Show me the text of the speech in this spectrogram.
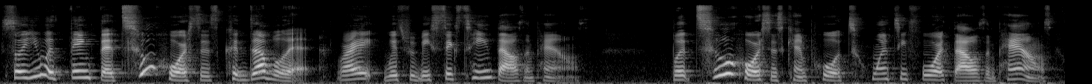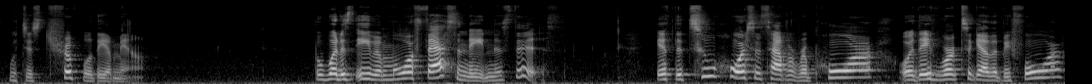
So you would think that two horses could double that, right? Which would be 16,000 pounds. But two horses can pull 24,000 pounds, which is triple the amount. But what is even more fascinating is this if the two horses have a rapport or they've worked together before,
